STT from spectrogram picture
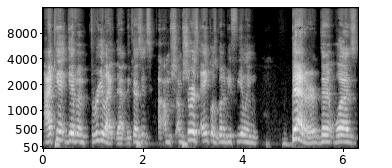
I can't give him three like that because it's I'm, I'm sure his ankle's going to be feeling better than it was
